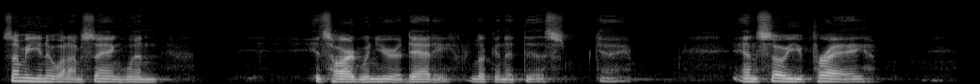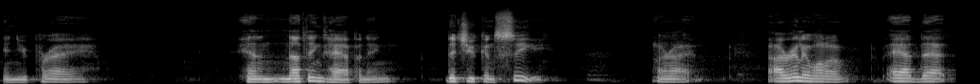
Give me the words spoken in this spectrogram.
some of you know what I'm saying when it's hard when you're a daddy looking at this, okay? And so you pray and you pray, and nothing's happening that you can see. All right. I really want to add that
